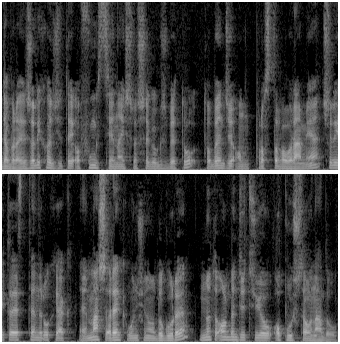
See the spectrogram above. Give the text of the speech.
Dobra, jeżeli chodzi tutaj o funkcję najszerszego grzbietu, to będzie on prostował ramię, czyli to jest ten ruch, jak e, masz rękę uniesioną do góry, no to on będzie ci ją opuszczał na dół.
